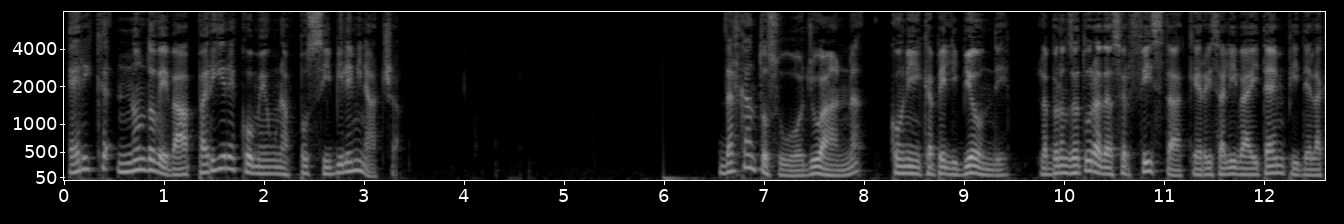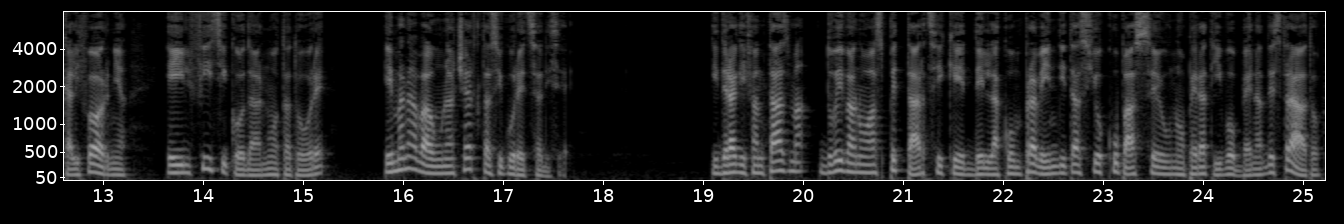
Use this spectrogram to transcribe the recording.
Eric non doveva apparire come una possibile minaccia. Dal canto suo, Juan, con i capelli biondi, la bronzatura da surfista che risaliva ai tempi della California e il fisico da nuotatore, emanava una certa sicurezza di sé. I draghi fantasma dovevano aspettarsi che della compravendita si occupasse un operativo ben addestrato,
